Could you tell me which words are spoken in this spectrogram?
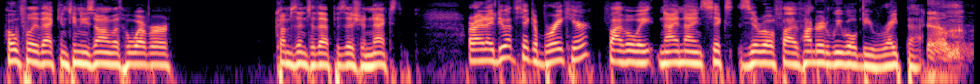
hopefully that continues on with whoever comes into that position next. All right, I do have to take a break here. 508 996 0500. We will be right back. Um.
